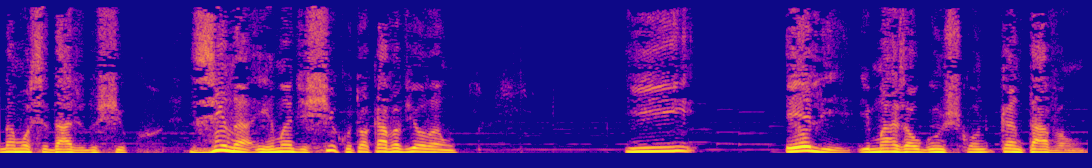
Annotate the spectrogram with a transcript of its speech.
na mocidade do Chico. Zina, irmã de Chico, tocava violão. E ele e mais alguns cantavam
